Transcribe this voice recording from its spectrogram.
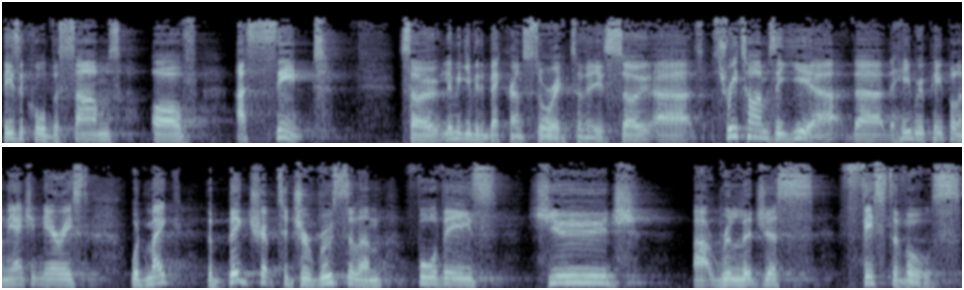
These are called the Psalms of Ascent. So let me give you the background story to these. So uh, three times a year, the, the Hebrew people in the ancient Near East would make the big trip to Jerusalem for these huge uh, religious festivals.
